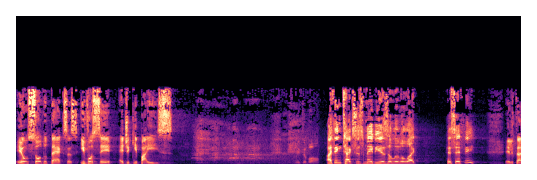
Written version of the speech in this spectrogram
Eu sou do Texas e você é de que país? Muito bom. I think Texas maybe is a little like Recife. Ele tá,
